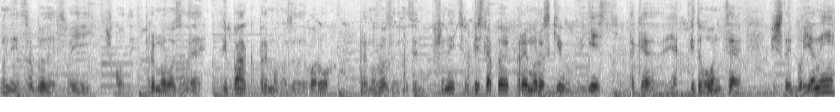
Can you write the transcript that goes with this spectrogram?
вони зробили своєї шкоди. Приморозили ріпак, приморозили горох, приморозили зиму пшеницю. Після приморозків є таке, як підгон, це пішли бур'яни,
